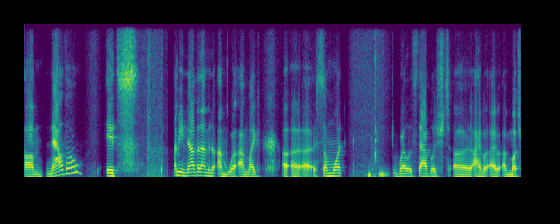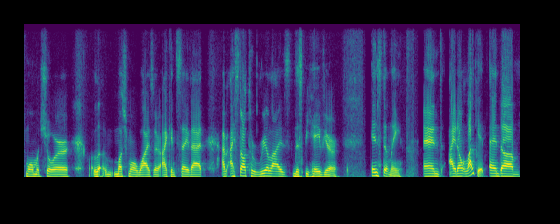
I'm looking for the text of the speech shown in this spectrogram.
Um, now, though, it's. I mean, now that I'm in, I'm well, I'm like a, a somewhat well established. Uh, I have a, much more mature, much more wiser. I can say that I, I start to realize this behavior instantly, and I don't like it. And um,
